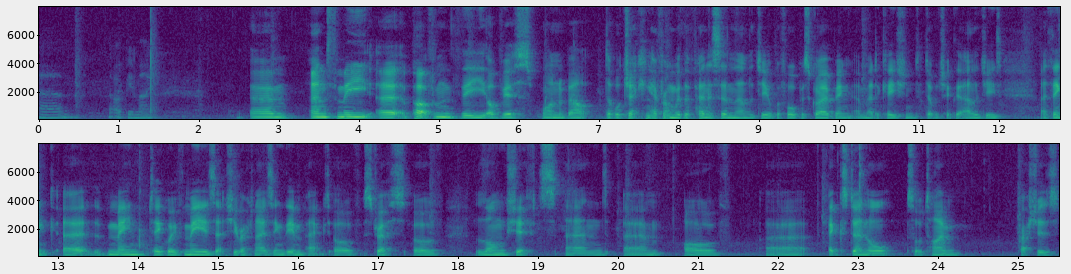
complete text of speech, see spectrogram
Um, that would be my Um, and for me, uh, apart from the obvious one about double checking everyone with a penicillin allergy or before prescribing a medication to double check their allergies. I think uh, the main takeaway for me is actually recognizing the impact of stress, of long shifts, and um, of uh, external sort of time pressures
